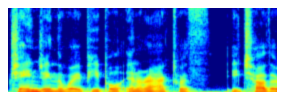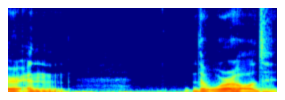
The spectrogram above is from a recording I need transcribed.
changing the way people interact with each other and the world.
